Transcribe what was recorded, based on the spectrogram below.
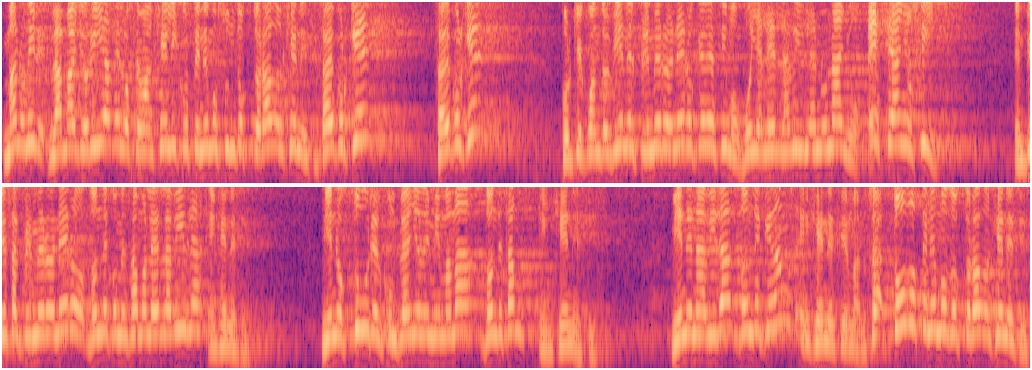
Mano, mire, la mayoría de los evangélicos tenemos un doctorado en Génesis. ¿Sabe por qué? ¿Sabe por qué? Porque cuando viene el primero de enero, ¿qué decimos? Voy a leer la Biblia en un año. Este año sí. Empieza el primero de enero, ¿dónde comenzamos a leer la Biblia? En Génesis. Viene octubre, el cumpleaños de mi mamá, ¿dónde estamos? En Génesis. Viene Navidad, ¿dónde quedamos? En Génesis, hermano. O sea, todos tenemos doctorado en Génesis.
